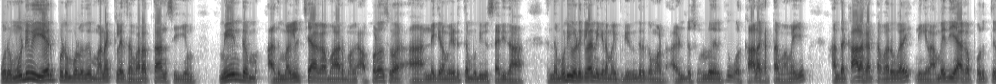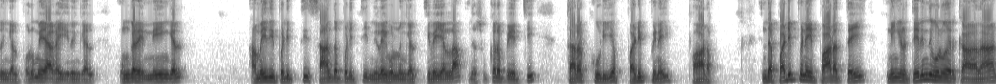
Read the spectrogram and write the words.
ஒரு முடிவு ஏற்படும் பொழுது மனக்கிளேசம் வரத்தான் செய்யும். மீண்டும் அது மகிழ்ச்சியாக மாறும். அப்போலாம் சொல்லுவாங்க "ஆ, அன்னைக்கு நம்ம எடுத்த முடிவு சரிதான். அந்த முடிவு எடுக்கல இன்றைக்கி நம்ம இப்படி இருந்திருக்க மாட்டோம். என்று சொல்வதற்கு ஒரு காலகட்டம் அமையும். அந்த காலகட்டம் வரும் வரை நீங்கள் அமைதியாக பொறுத்திருங்கள் பொறுமையாக இருங்கள். உங்களை நீங்கள் அமைதிப்படுத்தி சாந்தப்படுத்தி நிலை கொள்ளுங்கள். இவையெல்லாம் இந்த சுக்கர பயிற்சி தரக்கூடிய படிப்பினை பாடம். இந்த படிப்பினை பாடத்தை நீங்கள் தெரிந்து கொள்வதற்காக தான்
